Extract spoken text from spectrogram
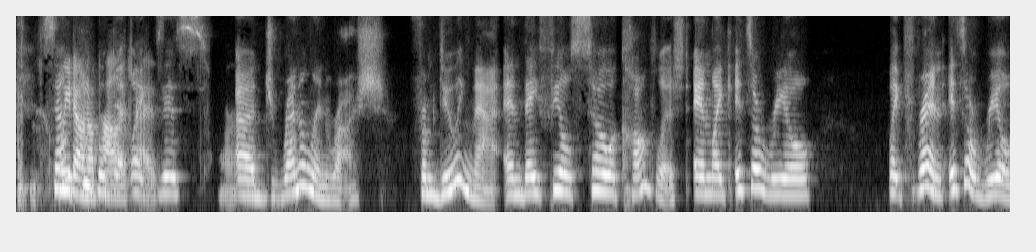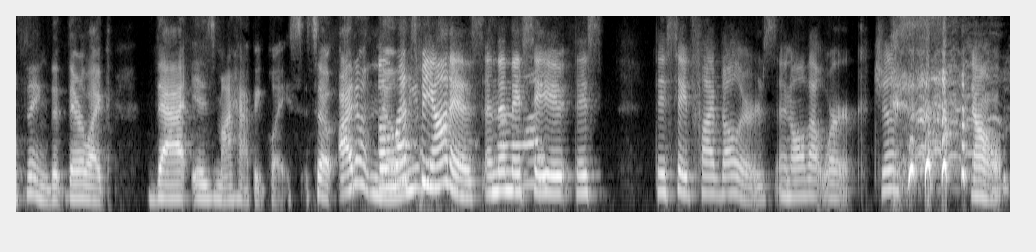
some We don't people get like this adrenaline rush from doing that, and they feel so accomplished, and like it's a real, like friend, it's a real thing that they're like that is my happy place. So I don't know. But let's be honest. And then they say they they save five dollars and all that work. Just don't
